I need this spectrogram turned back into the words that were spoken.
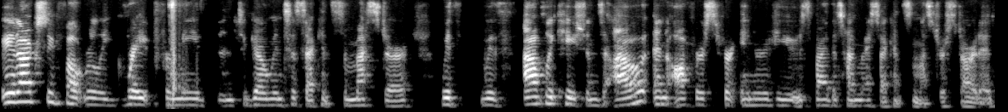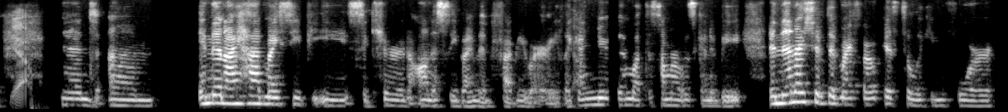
it actually felt really great for me then to go into second semester with with applications out and offers for interviews by the time my second semester started. Yeah. And um and then I had my CPE secured honestly by mid February. Like yeah. I knew then what the summer was going to be. And then I shifted my focus to looking for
